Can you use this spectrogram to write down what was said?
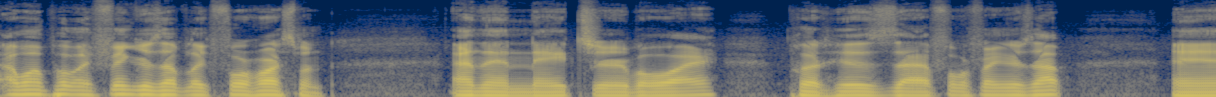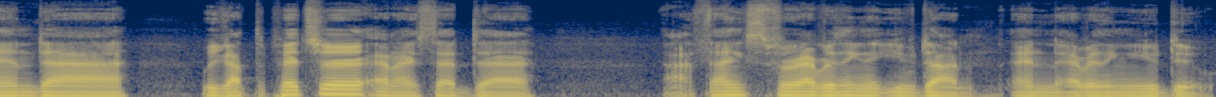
I want to put my fingers up like four horsemen." And then Nature Boy put his uh, four fingers up, and uh, we got the picture. And I said, uh, uh, "Thanks for everything that you've done and everything you do."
